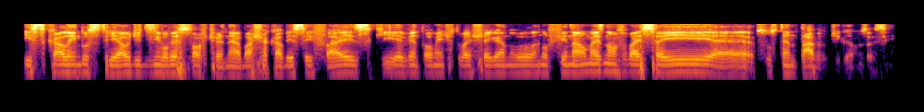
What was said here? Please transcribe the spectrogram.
escala industrial de desenvolver software, né? Abaixa a cabeça e faz, que eventualmente tu vai chegar no, no final, mas não vai sair é, sustentável, digamos assim.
